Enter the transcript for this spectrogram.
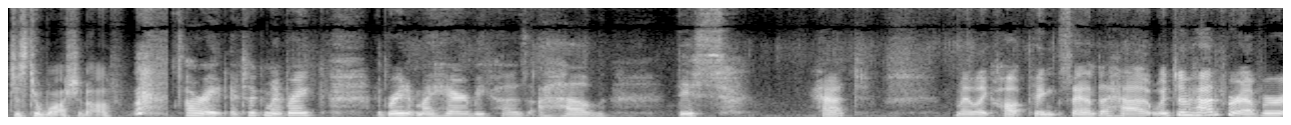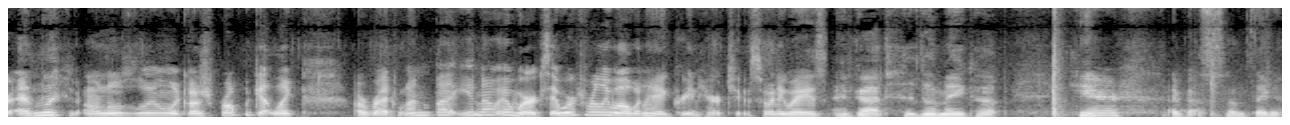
Just to wash it off. Alright, I took my break. I braided my hair because I have this hat. My like hot pink Santa hat, which I've had forever. And like honestly, like I should probably get like a red one. But you know, it works. It worked really well when I had green hair too. So anyways, I've got the makeup here. I've got something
